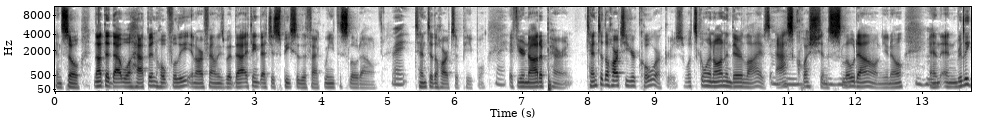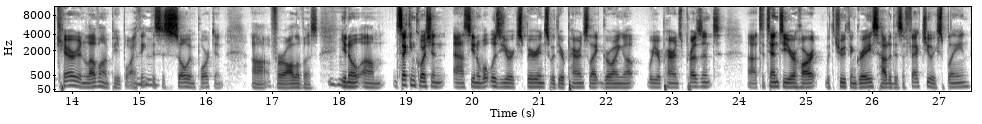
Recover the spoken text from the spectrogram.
And so not that that will happen hopefully in our families but that i think that just speaks to the fact we need to slow down. Right. tend to the hearts of people. Right. if you're not a parent tend to the hearts of your coworkers. What's going on in their lives? Ask questions. Slow down you know? And and really care and love on people. I think this is so important uh, for all of us. You know um, second question asks you know what was your experience with your parents like growing up? Were your parents present uh, to tend to your heart with truth and grace how did this affect you explain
